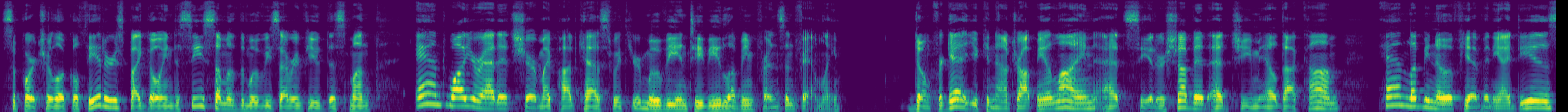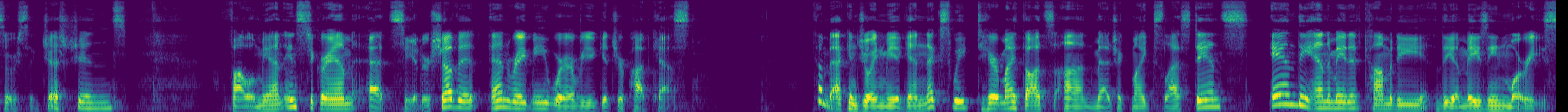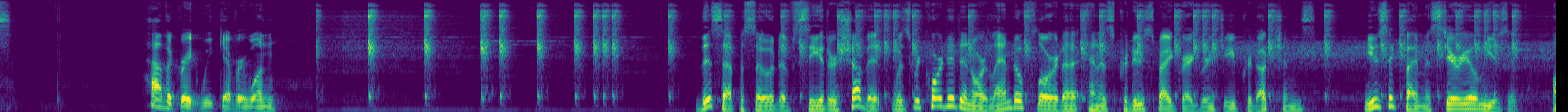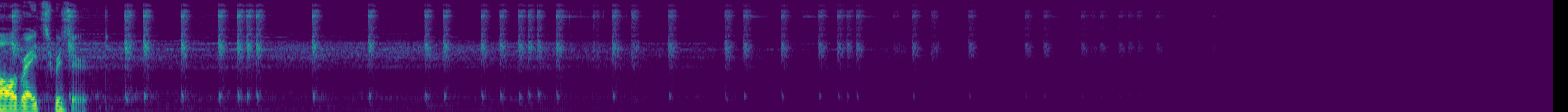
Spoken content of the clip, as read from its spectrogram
Support your local theaters by going to see some of the movies I reviewed this month. And while you're at it, share my podcast with your movie and TV loving friends and family. Don't forget, you can now drop me a line at seeitorshoveit at gmail.com and let me know if you have any ideas or suggestions. Follow me on Instagram at seeitorshoveit and rate me wherever you get your podcast. Come back and join me again next week to hear my thoughts on Magic Mike's Last Dance and the animated comedy The Amazing Maurice. Have a great week, everyone. This episode of See It or Shove It was recorded in Orlando, Florida, and is produced by Gregory G. Productions. Music by Mysterio Music, all rights reserved.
